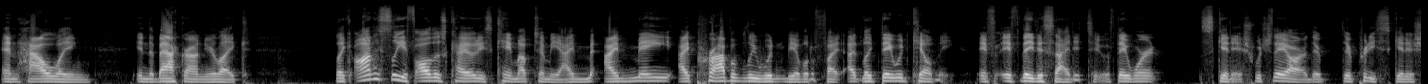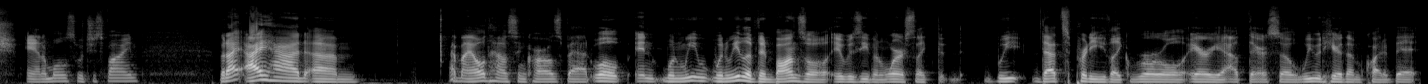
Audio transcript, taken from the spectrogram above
and howling in the background. You're like. Like honestly, if all those coyotes came up to me, I I may I probably wouldn't be able to fight. I, like they would kill me if if they decided to. If they weren't skittish, which they are, they're they're pretty skittish animals, which is fine. But I I had um at my old house in Carlsbad. Well, and when we when we lived in Bonsall, it was even worse. Like the, we that's pretty like rural area out there, so we would hear them quite a bit.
